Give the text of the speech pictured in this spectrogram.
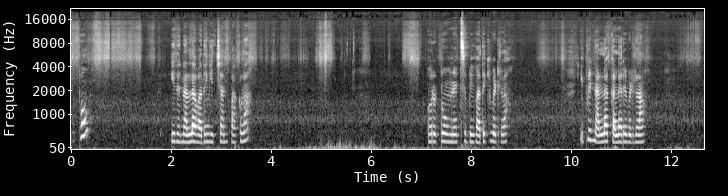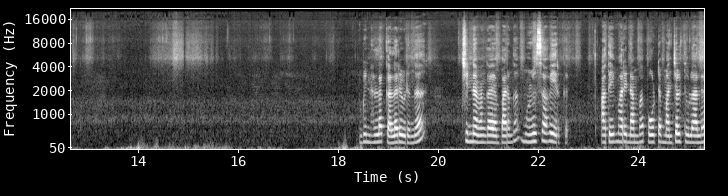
இப்போ இது நல்லா வதங்கிச்சான்னு பார்க்கலாம். ஒரு டூ மினிட்ஸ் இப்படி வதக்கி விடலாம். இப்படி நல்லா கலரி விடலாம். இப்படி நல்லா கலரி விடுங்க. சின்ன வெங்காயம் பாருங்கள் முழுசாகவே இருக்குது அதே மாதிரி நம்ம போட்ட மஞ்சள் தூளால்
